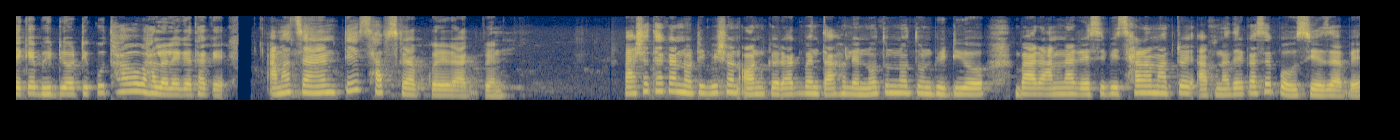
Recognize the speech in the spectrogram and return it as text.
দেখে ভিডিওটি কোথাও ভালো লেগে থাকে, আমার চ্যানেলটি সাবস্ক্রাইব করে রাখবেন। পাশে থাকা নোটিফিকেশন অন করে রাখবেন, তাহলে নতুন নতুন ভিডিও বা রান্নার রেসিপি ছাড়া মাত্রই আপনাদের কাছে পৌঁছিয়ে যাবে।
